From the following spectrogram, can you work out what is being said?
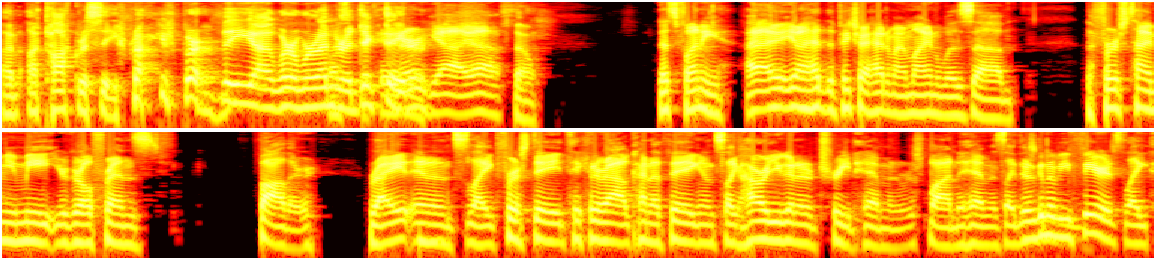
an autocracy, right? Where mm-hmm. the uh, where we're under a dictator. Yeah, yeah. So that's funny. I you know I had the picture I had in my mind was um, the first time you meet your girlfriend's father, right? And it's like first date, taking her out kind of thing. And it's like, how are you going to treat him and respond to him? It's like there's going to be fear. It's like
